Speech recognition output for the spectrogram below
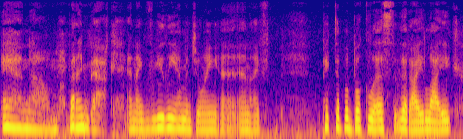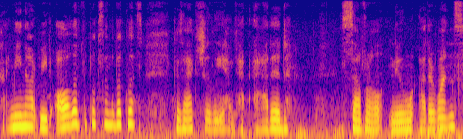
And, um, but I'm back and I really am enjoying it. And I've picked up a book list that I like. I may not read all of the books on the book list because I actually have added several new other ones.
